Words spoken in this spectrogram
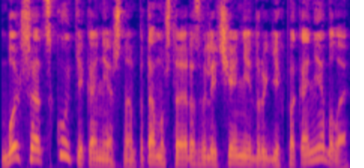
Больше от скуки, конечно, потому что развлечений других пока не было.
